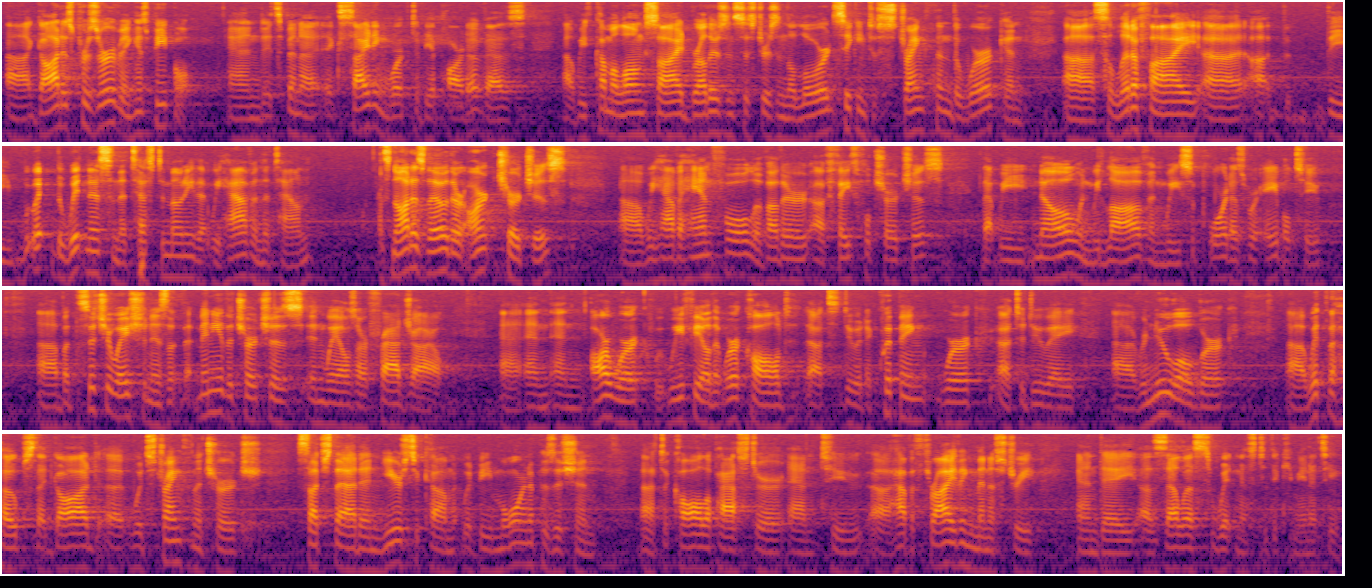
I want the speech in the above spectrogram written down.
Uh, God is preserving his people, and it's been an exciting work to be a part of as uh, we've come alongside brothers and sisters in the Lord, seeking to strengthen the work and uh, solidify uh, the, the witness and the testimony that we have in the town. It's not as though there aren't churches. Uh, we have a handful of other uh, faithful churches that we know and we love and we support as we're able to. Uh, but the situation is that, that, many of the churches in Wales are fragile. Uh, and, and our work, we feel that we're called uh, to do an equipping work, uh, to do a renewal work, with the hopes that God would strengthen the church such that in years to come it would be more in a position uh, to call a pastor and to uh, have a thriving ministry and a, a, zealous witness to the community.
